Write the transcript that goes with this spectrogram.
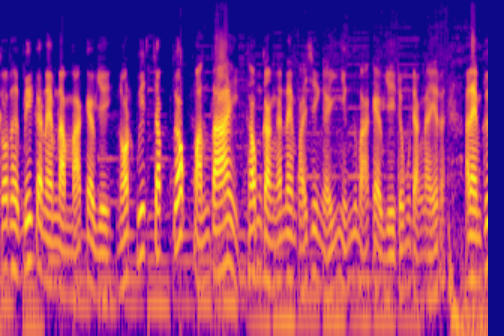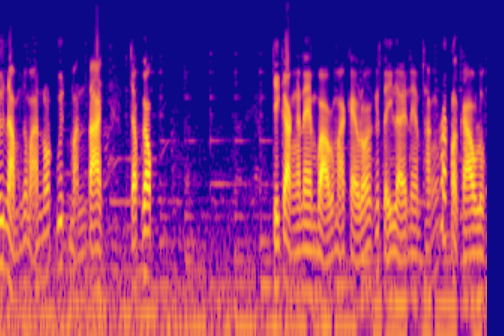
có thể biết anh em nằm mã kèo gì. Norwich chấp góc mạnh tay, không cần anh em phải suy nghĩ những cái mã kèo gì trong cái trận này hết. Anh em cứ nằm cái mã Norwich mạnh tay, chấp góc. Chỉ cần anh em vào cái mã kèo đó cái tỷ lệ anh em thắng rất là cao luôn.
